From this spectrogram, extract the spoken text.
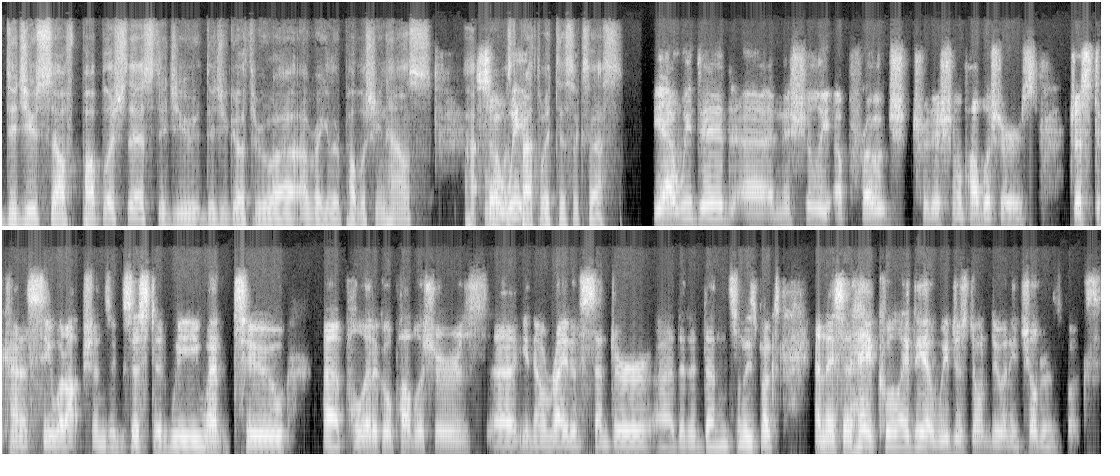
Did you self publish this? Did you did you go through a, a regular publishing house? So what was we, pathway to success? Yeah, we did uh, initially approach traditional publishers just to kind of see what options existed. We went to uh, political publishers, uh, you know, right of center uh, that had done some of these books. And they said, hey, cool idea. We just don't do any children's books.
